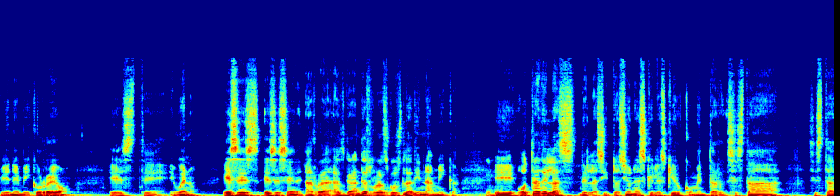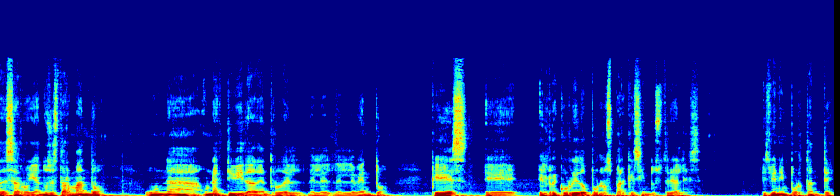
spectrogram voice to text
viene mi correo. Este, y bueno, ese es, ese es a, grandes rasgos la dinámica. Eh, otra de las, de las situaciones que les quiero comentar, se está, se está desarrollando, se está armando una, una actividad dentro del, evento, que es eh, el recorrido por los parques industriales. Es bien importante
